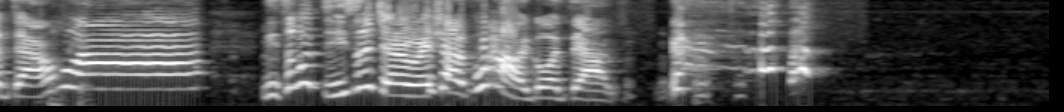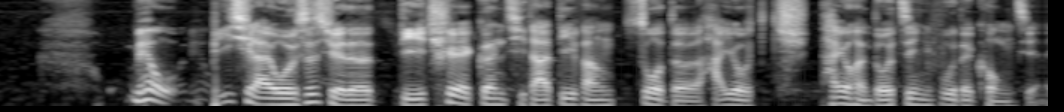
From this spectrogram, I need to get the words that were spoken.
我讲话？你这么急是觉得微笑不好，你跟我讲？没有，比起来我是觉得的确跟其他地方做的还有还有很多进步的空间。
